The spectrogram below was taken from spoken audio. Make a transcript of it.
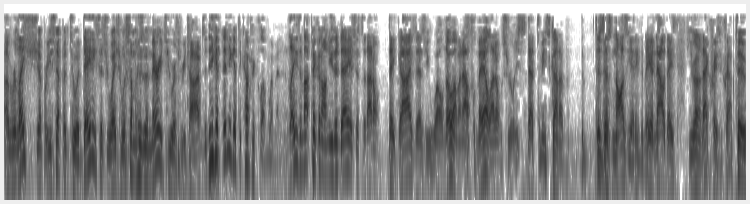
a relationship or you step into a dating situation with someone who's been married two or three times, and then you get then you get to country club women. And ladies, I'm not picking on you today. It's just that I don't date guys, as you well know. I'm an alpha male. I don't really that to me is kind of is just nauseating to me. And nowadays you run into that crazy crap too.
